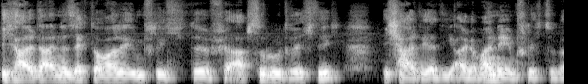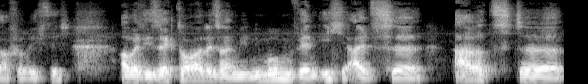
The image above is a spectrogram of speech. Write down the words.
Ich halte eine sektorale Impfpflicht äh, für absolut richtig. Ich halte ja die allgemeine Impfpflicht sogar für richtig. Aber die sektorale ist ein Minimum. Wenn ich als äh, Arzt, äh,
